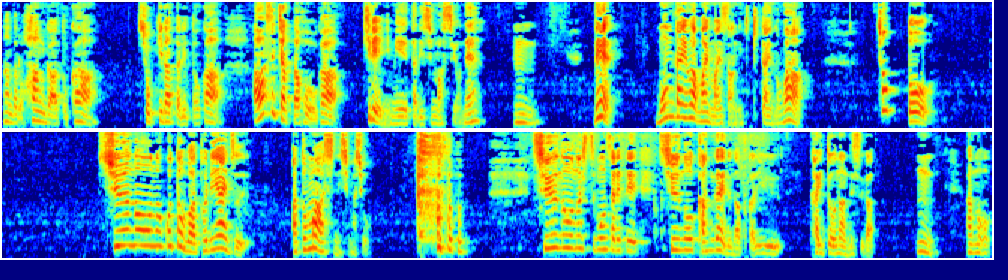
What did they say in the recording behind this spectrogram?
なんだろう、ハンガーとか、食器だったりとか、合わせちゃった方が綺麗に見えたりしますよね。うん。で、問題はマイマイさんに聞きたいのは、ちょっと、収納のことはとりあえず後回しにしましょう。収納の質問されて収納考えるなとかいう回答なんですが。うん。あの、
